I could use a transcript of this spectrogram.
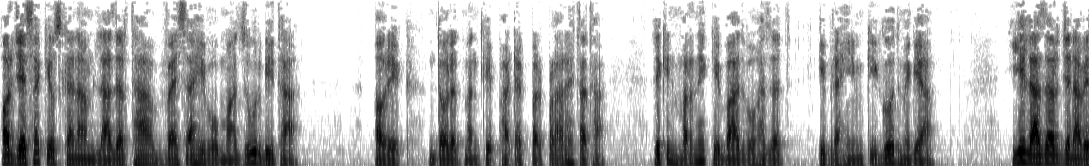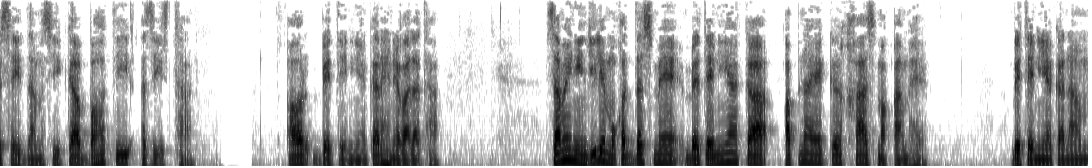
اور جیسا کہ اس کا نام لازر تھا، ویسا ہی وہ معذور بھی تھا اور ایک دولت مند کے پھاٹک پر پڑا رہتا تھا۔ لیکن مرنے کے بعد وہ حضرت ابراہیم کی گود میں گیا۔ یہ لازر جناب سیدنا مسیح کا بہت ہی عزیز تھا اور بیتینیا کا رہنے والا تھا۔ سمعین انجیل مقدس میں بیتینیا کا اپنا ایک خاص مقام ہے۔ بیتینیا کا نام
